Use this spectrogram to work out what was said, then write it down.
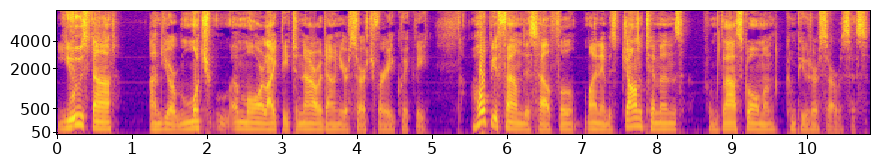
use that and you're much more likely to narrow down your search very quickly. I hope you found this helpful. My name is John Timmins from Glasgow Computer Services.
